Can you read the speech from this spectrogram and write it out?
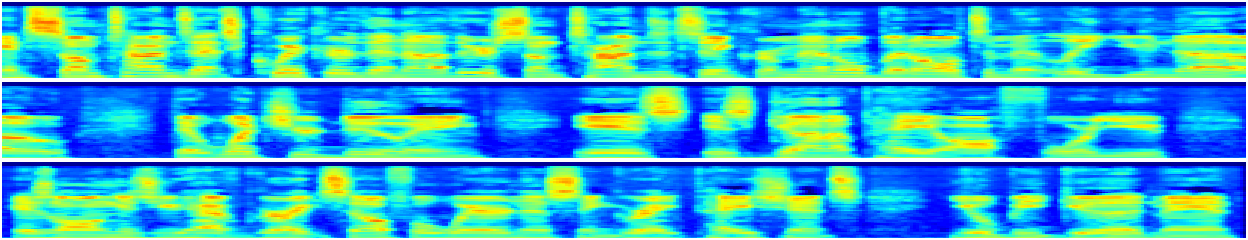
And sometimes that's quicker than others. Sometimes it's incremental, but ultimately, you know that what you're doing is is gonna pay off for you. As long as you have great self awareness and great patience, you'll be good, man.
